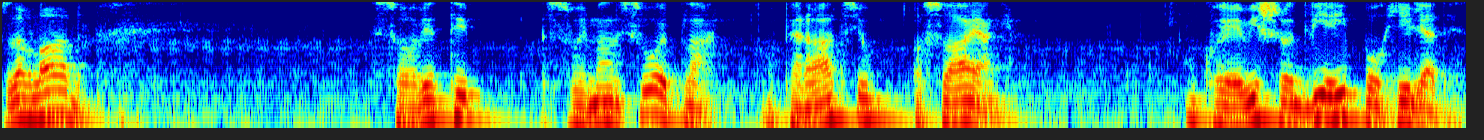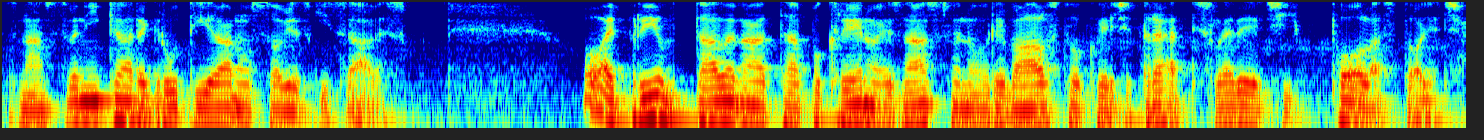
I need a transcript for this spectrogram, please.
za vladu. Sovjeti su imali svoj plan, operaciju osvajanje, u kojoj je više od 2500 znanstvenika regrutirano u Sovjetski savez. Ovaj priliv talenata pokrenuo je znanstveno rivalstvo koje će trajati sljedećih pola stoljeća.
